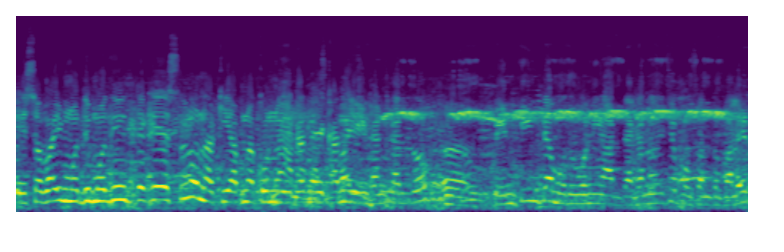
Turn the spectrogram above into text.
এ সবাই মধুমণি থেকে এসলো নাকি আপনার কোনো এখানে এখানে এখানকার লোক পেন্টিংটা মধুবনী আর্ট দেখানো হয়েছে প্রশান্ত পালের।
